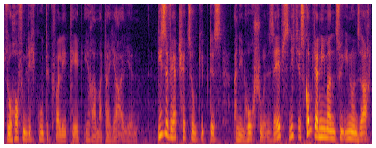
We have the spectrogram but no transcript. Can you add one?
so hoffentlich gute Qualität Ihrer Materialien. Diese Wertschätzung gibt es an den Hochschulen selbst nicht. Es kommt ja niemand zu Ihnen und sagt,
